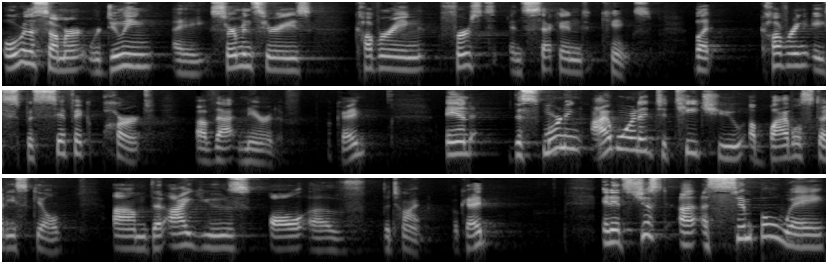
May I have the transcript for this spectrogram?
over the summer, we're doing a sermon series covering 1st and 2nd Kings, but covering a specific part of that narrative. Okay? And this morning, I wanted to teach you a Bible study skill um, that I use all of the time. Okay? And it's just a, a simple way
